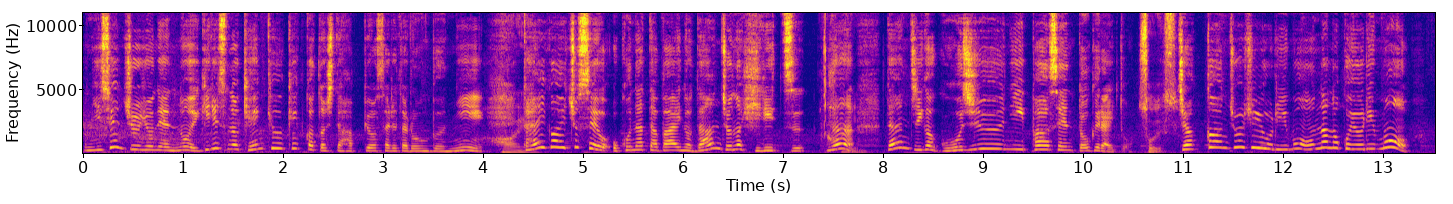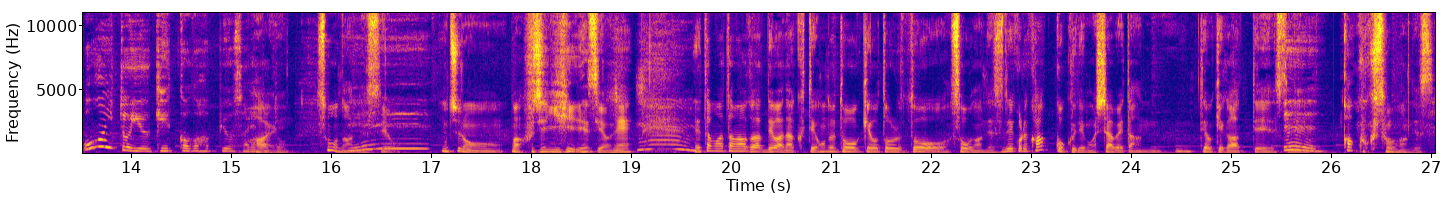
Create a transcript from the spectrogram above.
2014年のイギリスの研究結果として発表された論文に、はい、体外受精を行った場合の男女の比率が、男児が52%ぐらいと。そうです。若干女児よりも女の子よりも多いという結果が発表されたと。はい、そうなんですよ。もちろん、まあ、不思議ですよね。でたまたまではなくて本当に統計を取るとそうなんですでこれ各国でも調べた手桶があってですね、えー、各国そうなんです。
